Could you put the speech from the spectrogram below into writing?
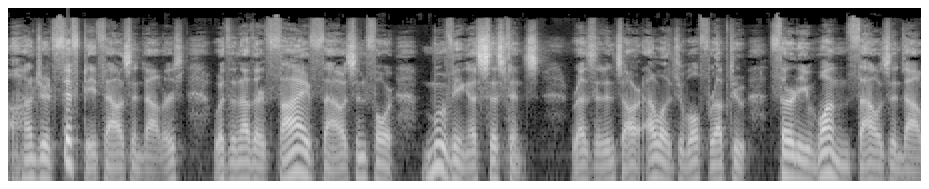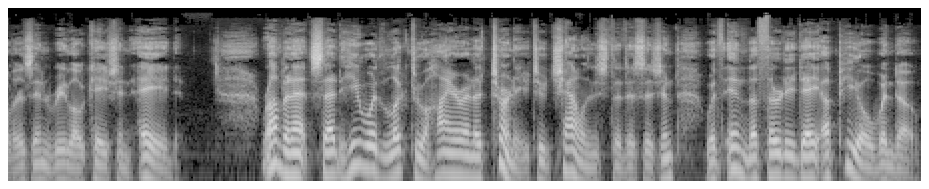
$150,000 with another $5,000 for moving assistance. Residents are eligible for up to $31,000 in relocation aid. Robinette said he would look to hire an attorney to challenge the decision within the 30 day appeal window.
